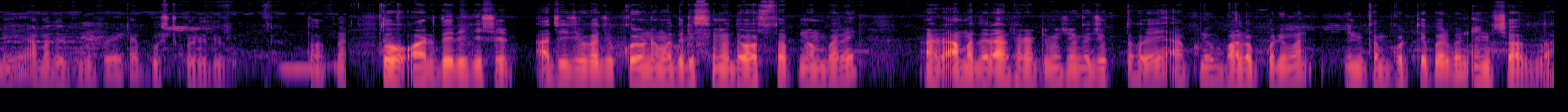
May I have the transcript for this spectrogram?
নিয়ে আমাদের গ্রুপে এটা বুস্ট করে দেব। তো আপনার তো আর দেরি কিসের? আজই যোগাযোগ করুন আমাদের স্ক্রিনে দেওয়া হোয়াটসঅ্যাপ নাম্বারে আর আমাদের আলহারা টিমের সঙ্গে যুক্ত হয়ে আপনিও ভালো পরিমাণ ইনকাম করতে পারবেন, ইনশাআল্লাহ।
